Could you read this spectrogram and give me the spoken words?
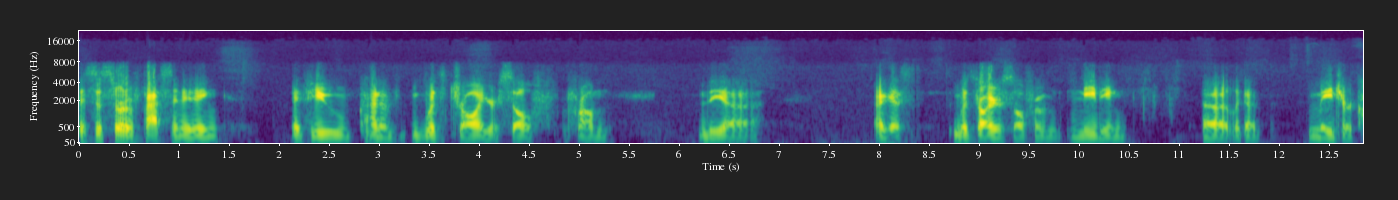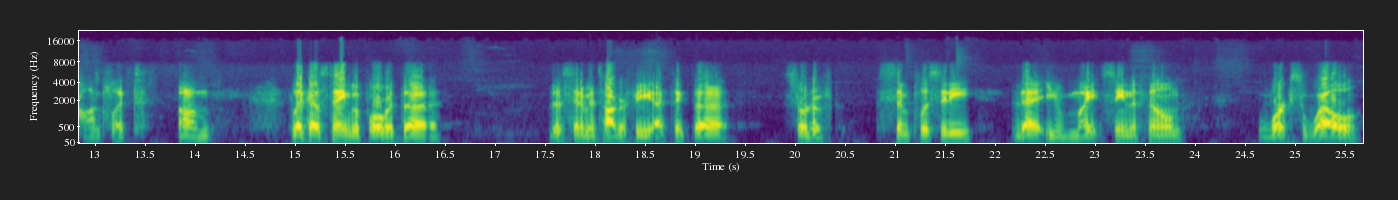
it's just sort of fascinating if you kind of withdraw yourself from the uh I guess withdraw yourself from needing uh, like a major conflict. Um, like I was saying before with the the cinematography, I think the sort of simplicity that you might see in the film works well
